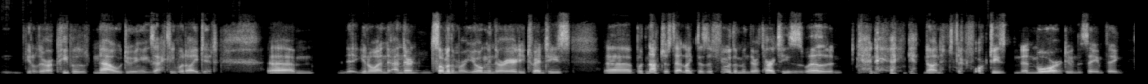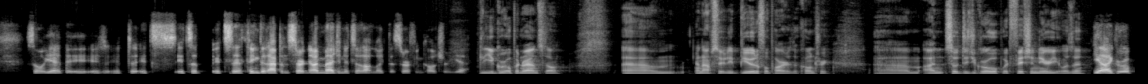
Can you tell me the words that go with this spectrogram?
you know there are people now doing exactly what I did. Um, you know, and and they're some of them are young in their early twenties. Uh, but not just that, like there's a few of them in their 30s as well and getting on into their 40s and more doing the same thing. So yeah, it, it, it, it's it's a it's a thing that happens. Certainly, I imagine it's a lot like the surfing culture. Yeah. You grew up in Roundstone, um, an absolutely beautiful part of the country. Um, and so, did you grow up with fishing near you? Was it? Yeah, I grew up.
